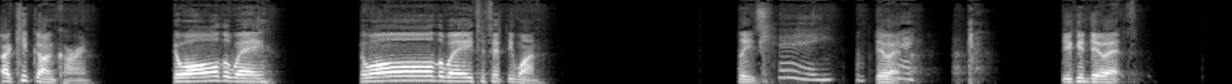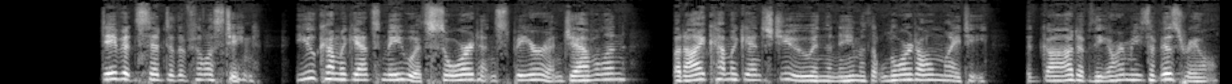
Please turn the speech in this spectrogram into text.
All right, keep going, Karin. Go all the way. Go all the way to 51. Please. Okay. okay. Do it. You can do it. David said to the Philistine, You come against me with sword and spear and javelin, but I come against you in the name of the Lord Almighty, the God of the armies of Israel,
